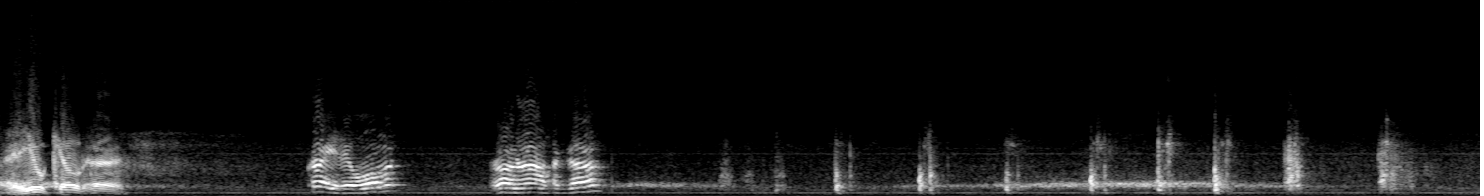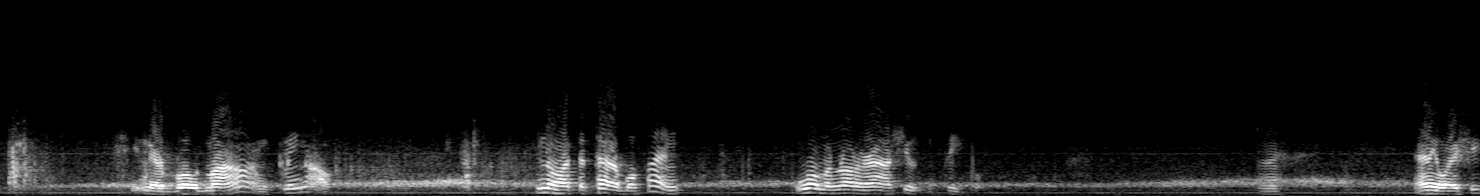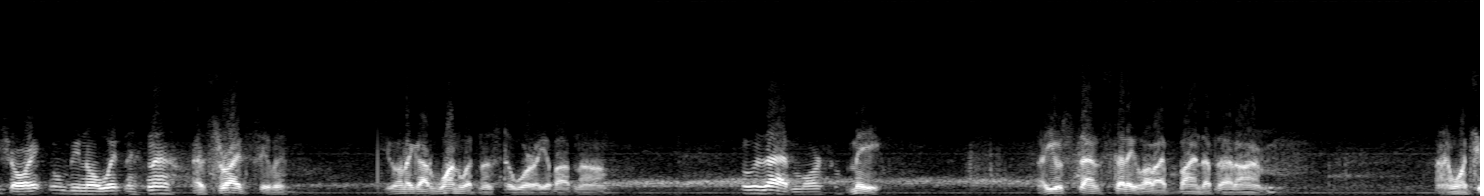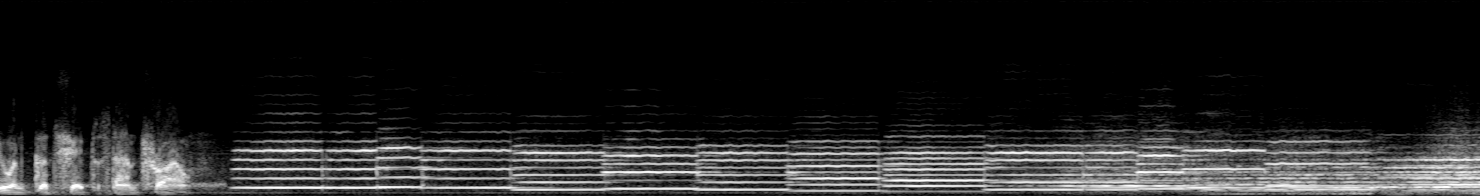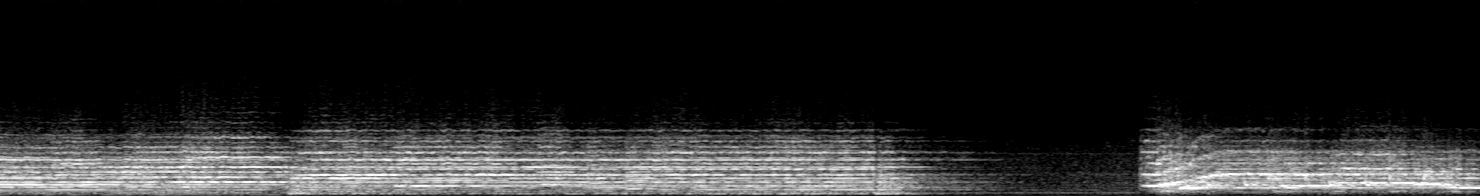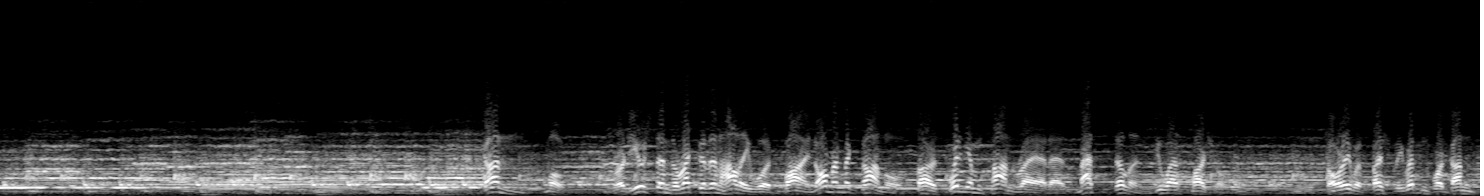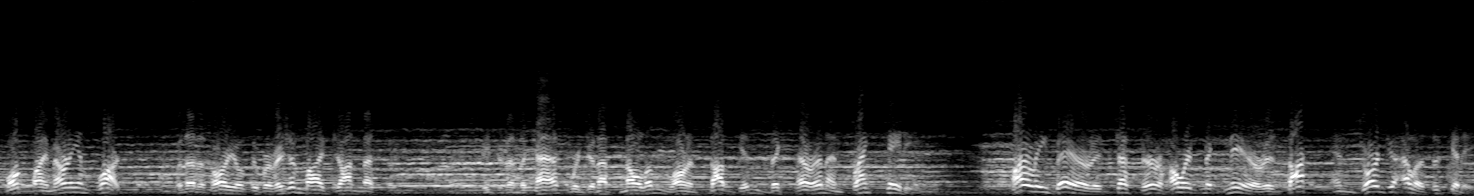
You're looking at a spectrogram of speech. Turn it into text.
Hey, you killed her. Crazy woman. Running around with a gun. She near blowed my arm clean off. You know, that's a terrible thing. Woman running around shooting people. Uh, anyway, she sure ain't gonna be no witness now. That's right, Seeley. You only got one witness to worry about now. Who's that, Marshal? Me. Now you stand steady while I bind up that arm. I want you in good shape to stand trial. And directed in Hollywood by Norman Macdonnell, stars William Conrad as Matt Dillon, U.S. Marshal. The story was specially written for Gunsmoke by Marian Clark, with editorial supervision by John Meston. Featured in the cast were Jeanette Nolan, Lawrence Dobkins, Vic Perrin, and Frank Cady. Parley Baer is Chester, Howard McNear is Doc, and Georgia Ellis is Kitty.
